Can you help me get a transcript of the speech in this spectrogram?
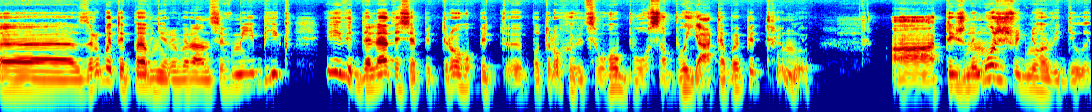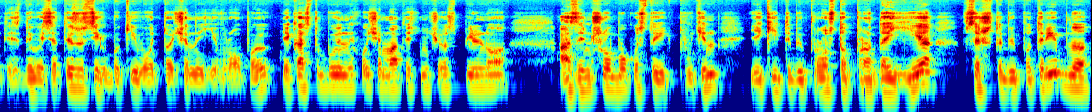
е, зробити певні реверанси в мій бік і віддалятися під, троху, під, е, потроху від свого боса, бо я тебе підтримую. А ти ж не можеш від нього відділитись. Дивися, ти з усіх боків оточений Європою, яка з тобою не хоче мати нічого спільного. А з іншого боку стоїть Путін, який тобі просто продає все, що тобі потрібно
